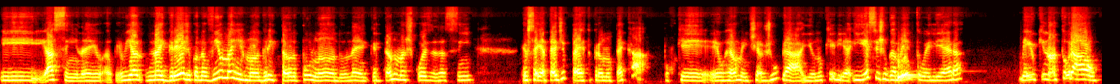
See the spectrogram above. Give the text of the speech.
E assim, né, eu, eu ia na igreja, quando eu via uma irmã gritando, pulando, né, gritando umas coisas assim, eu saía até de perto para eu não pecar, porque eu realmente ia julgar e eu não queria. E esse julgamento, ele era meio que natural,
